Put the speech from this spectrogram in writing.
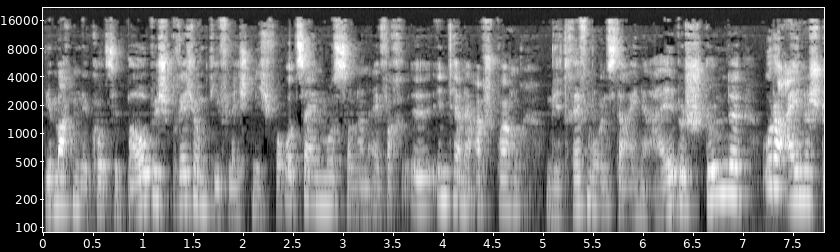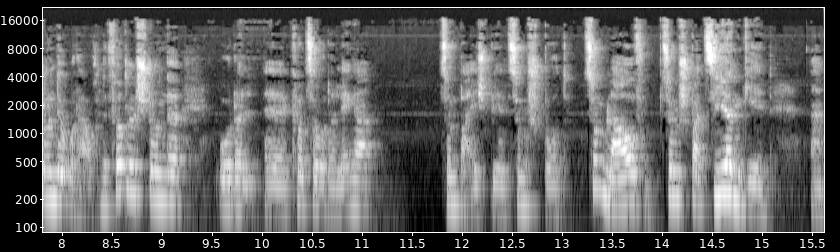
Wir machen eine kurze Baubesprechung, die vielleicht nicht vor Ort sein muss, sondern einfach äh, interne Absprachen und wir treffen uns da eine halbe Stunde oder eine Stunde oder auch eine Viertelstunde oder äh, kürzer oder länger zum Beispiel zum Sport, zum Laufen, zum Spazierengehen, äh,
